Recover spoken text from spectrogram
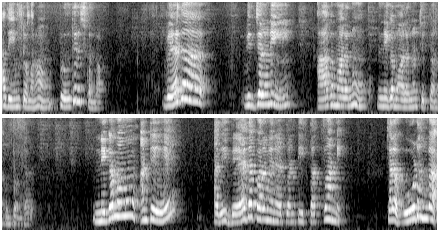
అదేమిటో మనం ఇప్పుడు తెలుసుకుందాం. వేద విద్యలని ఆగమాలను నిగమాలను అని చెప్తూ అనుకుంటూ ఉంటారు. నిగమము అంటే అది వేదపరమైనటువంటి తత్వాన్ని చాలా గూఢంగా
